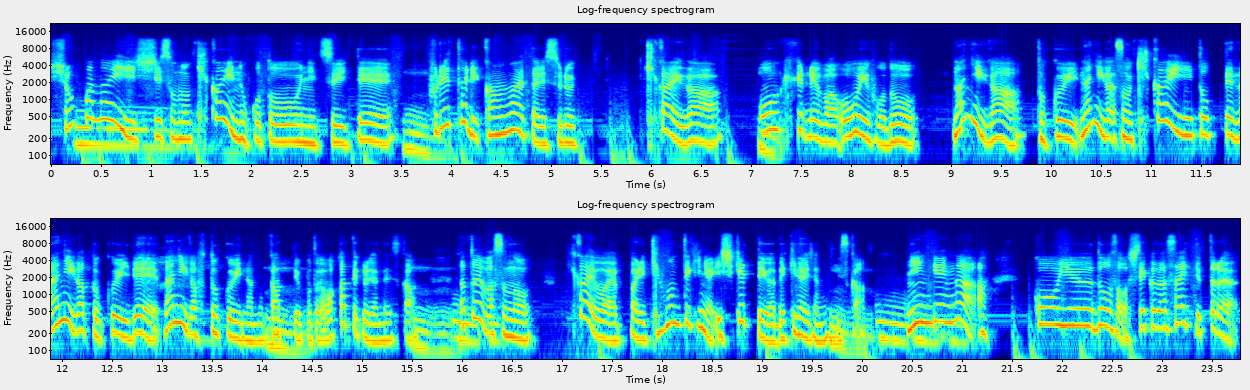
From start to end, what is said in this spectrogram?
しょうがないしその機械のことについてうん。触れたり考えたりする機会が多ければ多いほど何が得意何がその機械にとって何が得意で何が不得意なのかっていうことが分かってくるじゃないですか。うんうん。例えばその機械はやっぱり基本的には意思決定ができないじゃないですか。うん。うん。人間があこういう動作をしてくださいって言ったら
